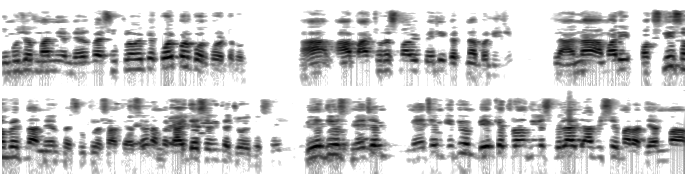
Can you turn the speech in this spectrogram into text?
એ મુજબ માન્ય નિરભાઈ શુક્લ હોય કે કોઈ પણ કોર્પોરેટર હોય. આ આ પાંચ વર્ષમાં આવી પહેલી ઘટના બની છે. એટલે આના અમારી પક્ષની સંવેદના નેહલભાઈ શુક્લ સાથે હશે ને અમે કાયદેસર રીતે જોઈ લઈશું. બે દિવસ, મેં જેમ મેં જેમ કીધું એમ, બે કે ત્રણ દિવસ પહેલા જ આ વિષય મારા ધ્યાનમાં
